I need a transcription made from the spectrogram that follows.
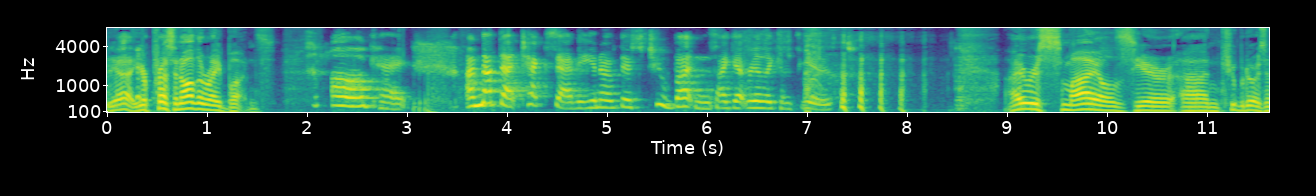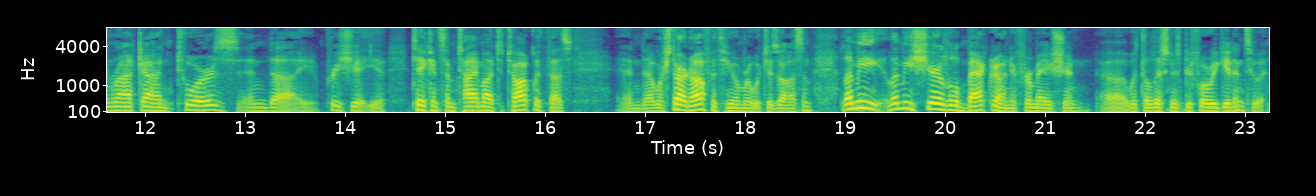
Yeah, you're pressing all the right buttons. Oh, okay. I'm not that tech savvy. You know, if there's two buttons, I get really confused. Iris Smyles here on Troubadours and Raconteurs, and uh, I appreciate you taking some time out to talk with us. And uh, we're starting off with humor, which is awesome. Let me let me share a little background information uh, with the listeners before we get into it.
